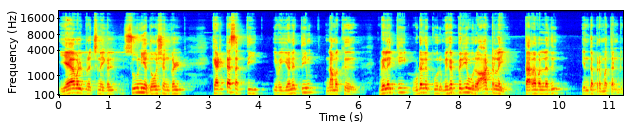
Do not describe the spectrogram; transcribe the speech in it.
ஏவல் பிரச்சனைகள் சூனிய தோஷங்கள் கெட்ட சக்தி இவை அனைத்தையும் நமக்கு விலக்கி உடலுக்கு ஒரு மிகப்பெரிய ஒரு ஆற்றலை தரவல்லது இந்த பிரம்மத்தண்டு.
